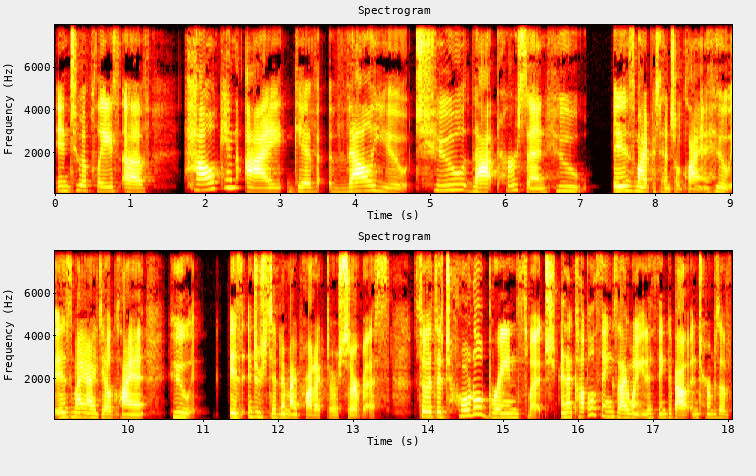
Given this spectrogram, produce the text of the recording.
into a place of how can I give value to that person who is my potential client, who is my ideal client, who is interested in my product or service. So it's a total brain switch. And a couple things I want you to think about in terms of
